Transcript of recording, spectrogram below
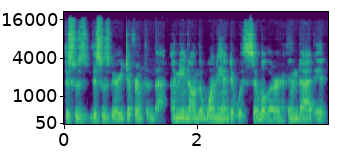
this was this was very different than that. I mean, on the one hand, it was similar in that it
